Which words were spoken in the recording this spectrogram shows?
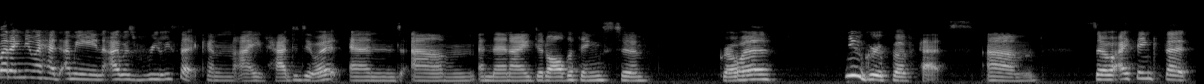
but I knew I had. I mean, I was really sick, and I had to do it. And um, and then I did all the things to grow a new group of pets. Um, so I think that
